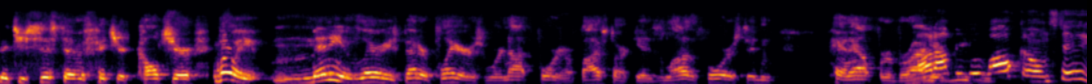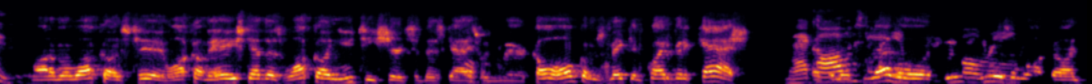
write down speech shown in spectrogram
Fit your system, fit your culture. by the way, many of Larry's better players were not four or five star kids. A lot of the fours didn't pan out for a variety. A lot of, them were walk-ons too. A lot of them were walk-ons too. Walk on. They used to have those walk-on U t-shirts that those guys would wear. Cole Holcomb's making quite a bit of cash Mac at the next level. He, he, was a walk-on.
